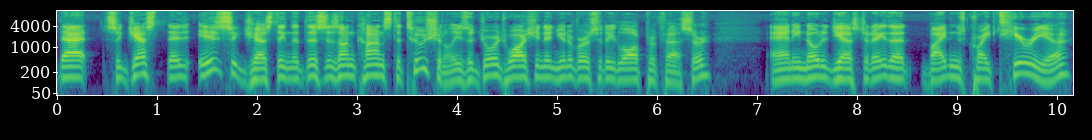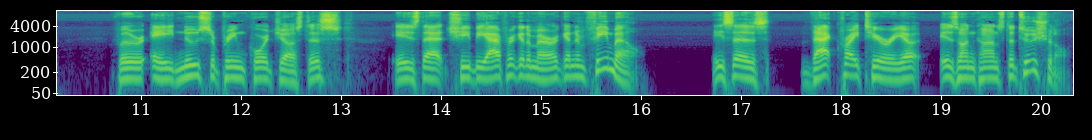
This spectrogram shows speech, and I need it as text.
that suggests that is suggesting that this is unconstitutional. He's a George Washington University law professor, and he noted yesterday that Biden's criteria for a new Supreme Court justice is that she be African American and female. He says that criteria is unconstitutional.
